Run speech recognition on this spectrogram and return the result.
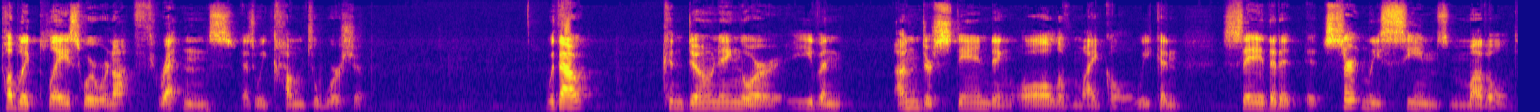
public place where we're not threatened as we come to worship. Without condoning or even understanding all of Michal, we can say that it, it certainly seems muddled.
